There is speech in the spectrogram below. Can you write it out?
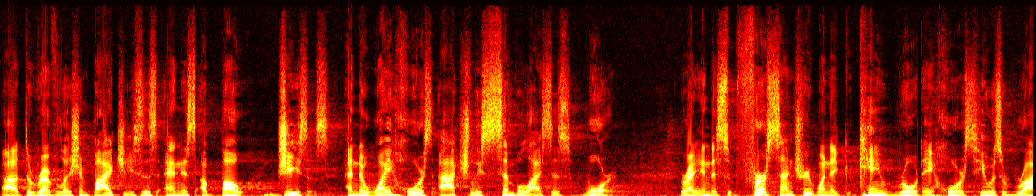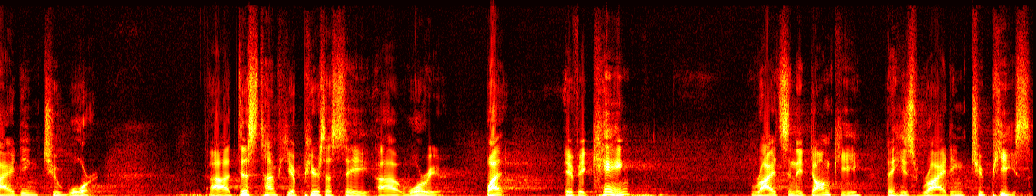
uh, the revelation by Jesus, and it's about Jesus. And the white horse actually symbolizes war, right? In the first century, when a king rode a horse, he was riding to war. Uh, this time, he appears as a uh, warrior. But if a king rides in a donkey, then he's riding to peace.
